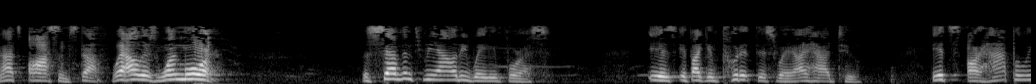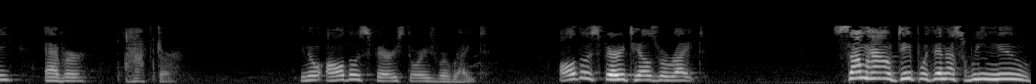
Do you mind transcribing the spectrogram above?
That's awesome stuff. Well, there's one more. The seventh reality waiting for us is, if I can put it this way, I had to. It's our happily ever after. You know, all those fairy stories were right. All those fairy tales were right. Somehow deep within us we knew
